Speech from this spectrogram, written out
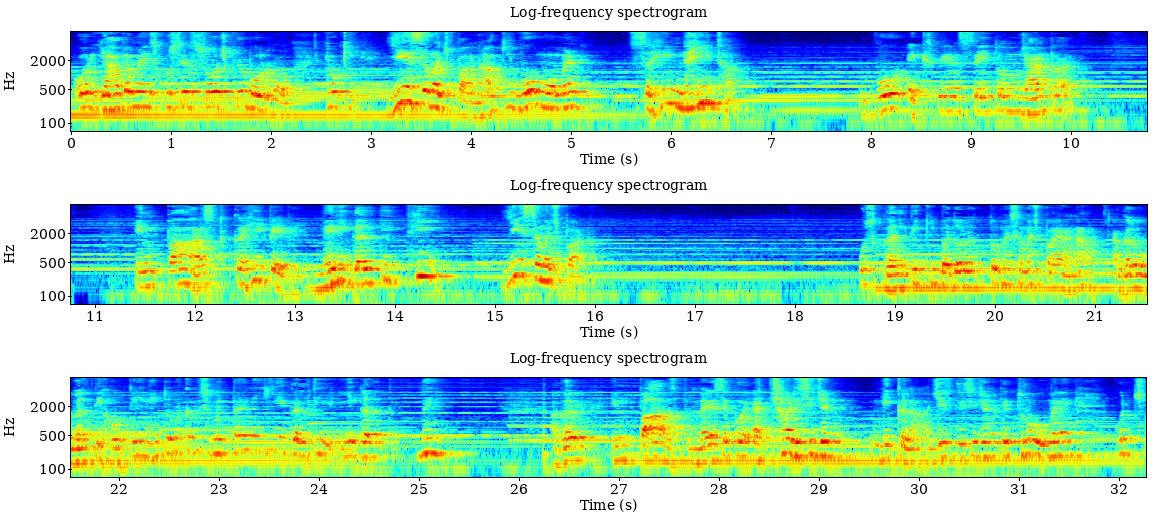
और यहाँ पे मैं इसको सिर्फ़ सोच क्यों बोल रहा हूँ? क्योंकि ये समझ पाना कि वो मोमेंट सही नहीं था। वो एक्सपीरियंस से ही तो हम जान पाए। इन पास्ट कहीं पे भी मेरी गलती थी, ये समझ पाना। उस गलती की बदौलत तो मैं समझ पाया ना। अगर वो गलती होती ही नहीं तो मैं कभी समझता ही नहीं कि ये गलती है, ये गलत है नहीं। अगर इन पास्ट मेरे से कोई अच्छा डिसीज़न निकला, जिस डिसीज़न के थ्रू मैंने कुछ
